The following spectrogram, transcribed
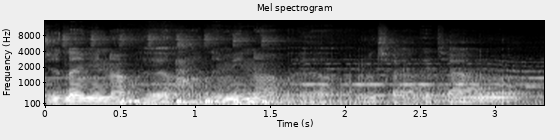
Just let me know, hell. Let me know, hell. I'm gonna try to let y'all know.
